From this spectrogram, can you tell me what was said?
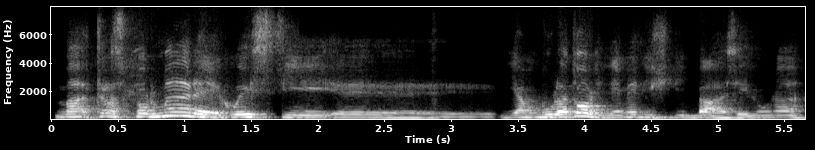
ma trasformare questi eh, gli ambulatori dei medici di base in, una,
